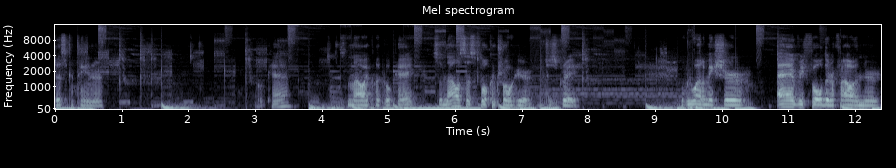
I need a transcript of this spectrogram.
this container. Okay, so now I click OK. So now it says full control here, which is great we want to make sure every folder and file in there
